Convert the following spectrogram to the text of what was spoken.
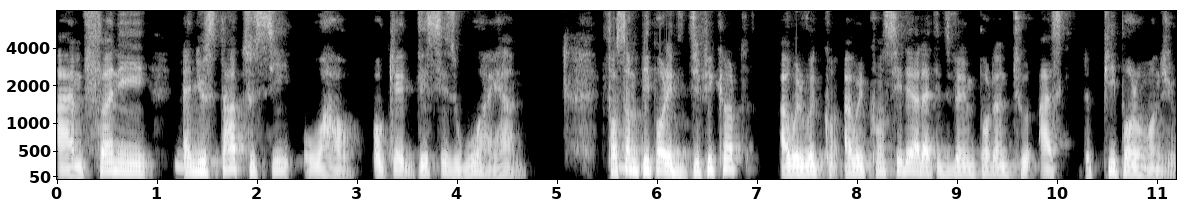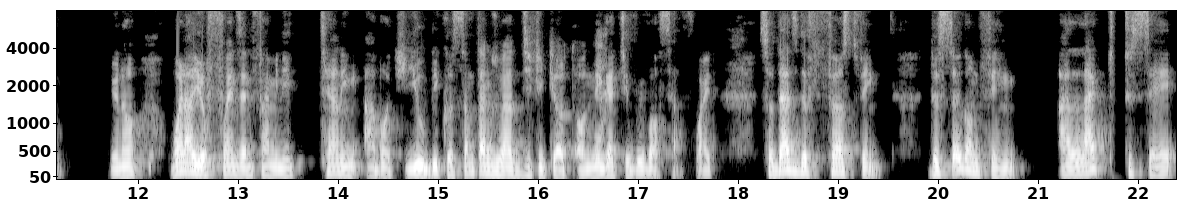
I am funny. Mm-hmm. And you start to see, wow, okay, this is who I am. For mm-hmm. some people, it's difficult. I will, rec- I will consider that it's very important to ask the people around you. You know, what are your friends and family telling about you? Because sometimes we are difficult or negative yeah. with ourselves, right? So that's the first thing. The second thing I like to say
